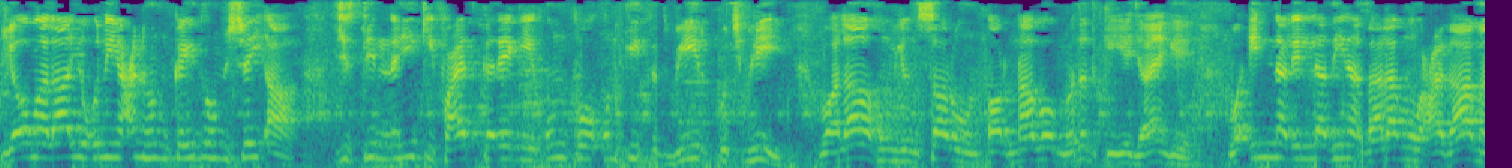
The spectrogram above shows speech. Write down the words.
یوم لا یغنی عنہم قیدہم شیئا۔ جس دن نہیں کفایت کرے گی ان کو ان کی تدبیر کچھ بھی۔ ولا ہم ینصرون اور نہ وہ مدد کیے جائیں گے۔ وہ ان للذین ظلموا عذابا۔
